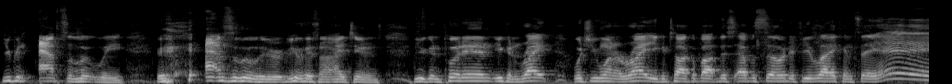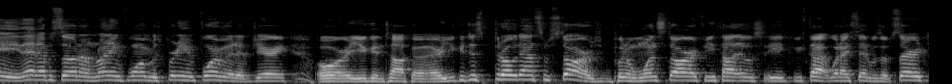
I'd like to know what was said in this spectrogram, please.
you can absolutely, absolutely review this on iTunes. You can put in, you can write what you want to write. You can talk about this episode if you like and say, hey, that episode on running form was pretty informative, Jerry. Or you can talk, uh, or you could just throw down some stars. You can put in one star if you thought it was, if you thought what I said was absurd.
